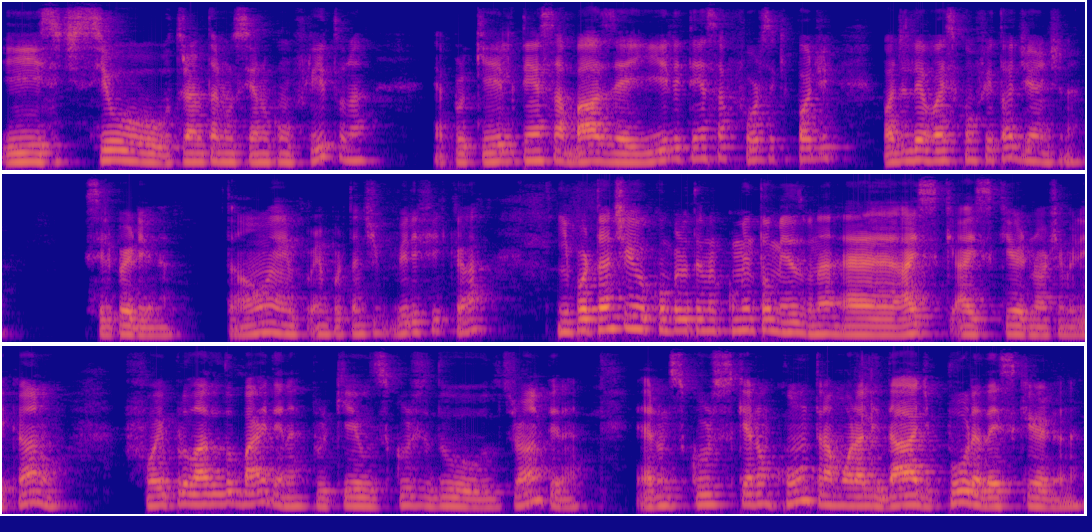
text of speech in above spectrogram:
E se, se o Trump está anunciando um conflito, né? É porque ele tem essa base aí, ele tem essa força que pode, pode levar esse conflito adiante, né? Se ele perder, né? Então é, é importante verificar. Importante, o comentou mesmo, né? É, a, a esquerda norte-americana foi pro lado do Biden, né? Porque o discurso do, do Trump, né? Eram discursos que eram contra a moralidade pura da esquerda, né?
